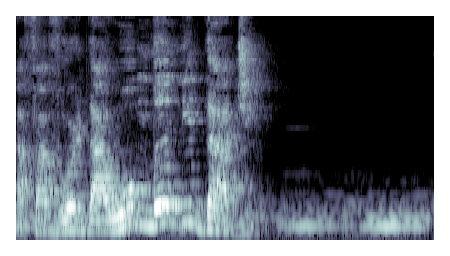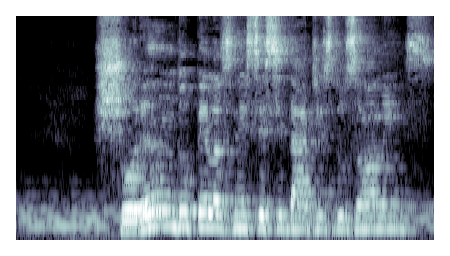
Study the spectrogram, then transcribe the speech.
a favor da humanidade, chorando pelas necessidades dos homens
